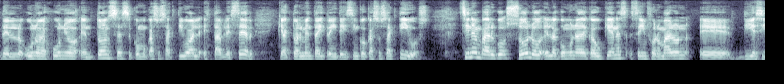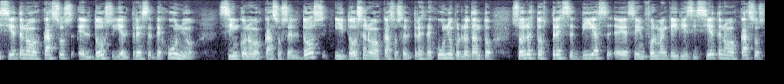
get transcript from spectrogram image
del 1 de junio entonces como casos activos al establecer que actualmente hay 35 casos activos. Sin embargo, solo en la comuna de Cauquenes se informaron 17 eh, nuevos casos el 2 y el 3 de junio, 5 nuevos casos el 2 y 12 nuevos casos el 3 de junio. Por lo tanto, solo estos tres días eh, se informan que hay 17 nuevos casos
